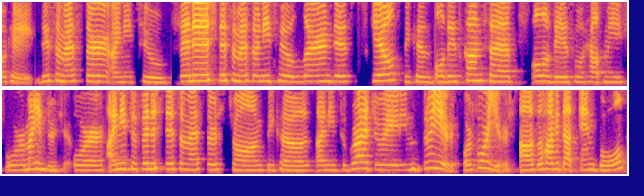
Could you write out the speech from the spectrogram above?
okay, this semester I need to finish this semester. I need to learn these skills because all these concepts, all of this will help me for my internship. Or I need to finish this semester strong because I need to graduate in three years or four years. Uh, so having that end goal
